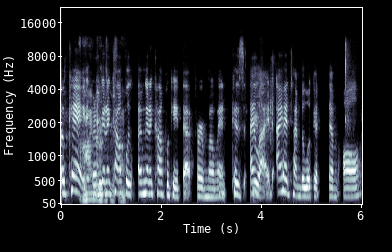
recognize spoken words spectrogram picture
Okay, but I'm gonna compli- I'm gonna complicate that for a moment because I lied. I had time to look at them all.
